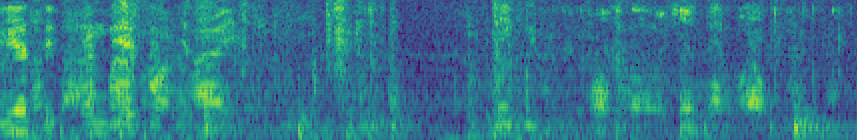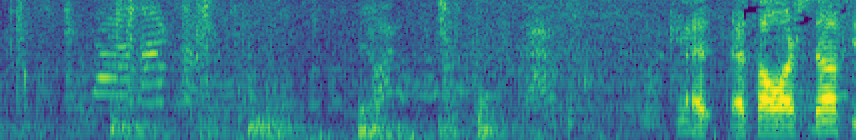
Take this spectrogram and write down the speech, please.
Yes, it. MDS it. Thank you. That's all our stuff.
